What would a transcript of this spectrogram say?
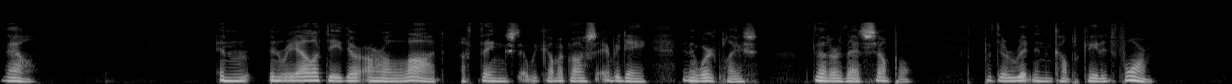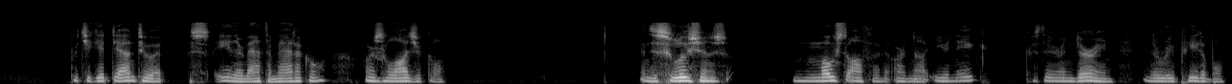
Now, in in reality, there are a lot of things that we come across every day in the workplace that are that simple, but they're written in complicated form. But you get down to it, it's either mathematical or it's logical. And the solutions most often are not unique because they're enduring and they're repeatable.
